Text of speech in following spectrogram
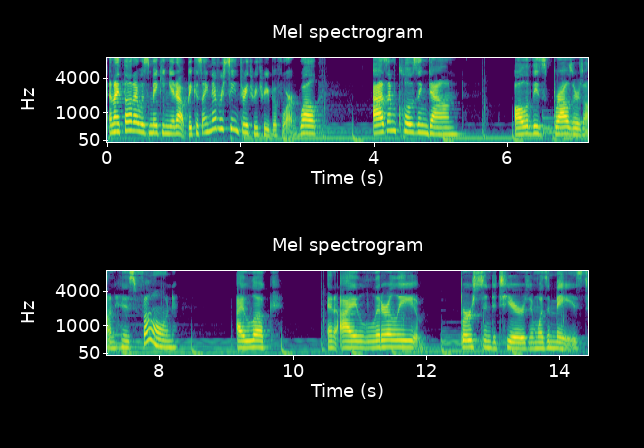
And I thought I was making it up because I never seen 333 before. Well, as I'm closing down all of these browsers on his phone, I look and I literally burst into tears and was amazed.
